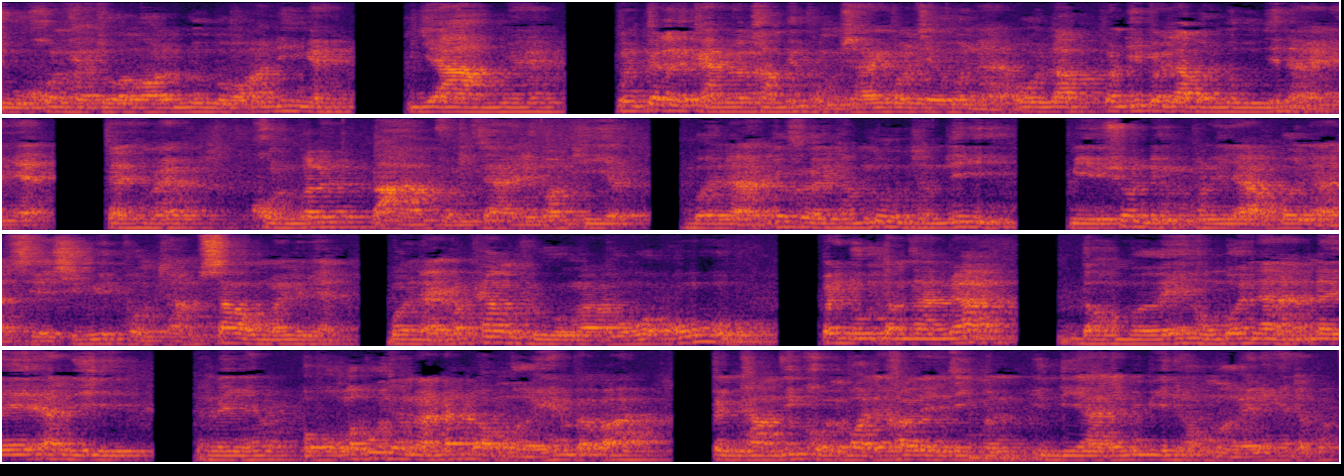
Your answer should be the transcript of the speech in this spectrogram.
จู่ๆคนขายถั่วงอลาบานูนบอกว่านี่ไงยามไงมันก็เลยกลายเป็นคำที่ผมใช้พอเจอคนอะโอ้รับวันนี้ไปลาบานูนที่ไหนอะไรเงี้ยใช่ไหมคนก็ตามสนใจหรือบางทีเบอร์นาก็เคยทำนู่นทำนี่มีช่วงหนึ่งภรรยาเบอร์นาเสียชีวิตผมถามเศร้าไหมอะไรเงี้ยเบอร์นาก็พลั่งพลูมาผมว่าโอ้ ไปดูตำนานรักดอกเหมยของเบอร์นาในอดีตอะไรเงี้ยผมก็พูดตำนานรักดอกเหมยให้แบบว่า เป็นคำที่คนพอจะเข้าใจจริงมันอินเดียจะไม่มีดอกเหมยอะไรเงี้ยแต่ว่า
